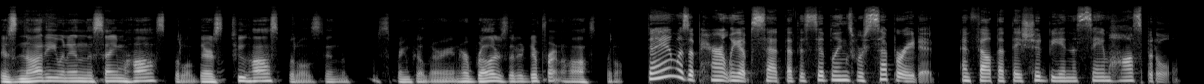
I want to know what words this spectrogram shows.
is not even in the same hospital. There's two hospitals in the Springfield area, and her brother's at a different hospital. Diane was apparently upset that the siblings were separated and felt that they should be in the same hospital.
